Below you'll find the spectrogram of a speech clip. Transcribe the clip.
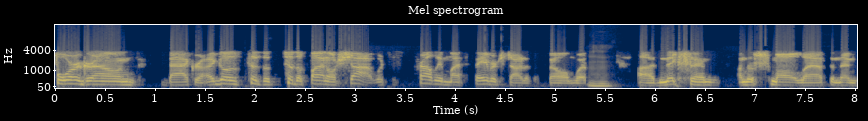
foreground, background. It goes to the to the final shot, which is probably my favorite shot of the film, with Mhm. uh, Nixon on the small left, and then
